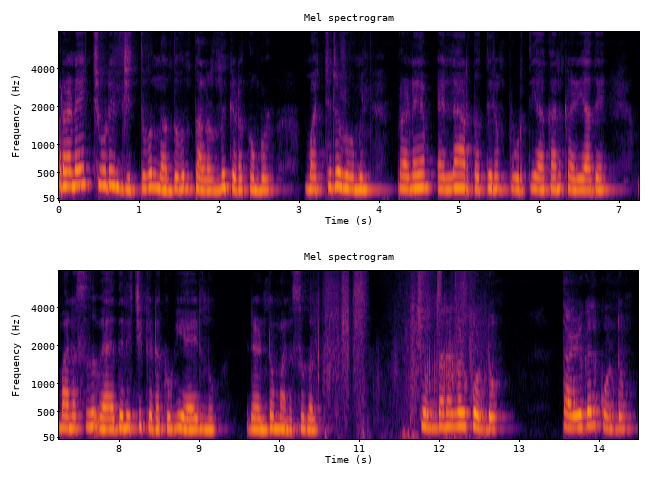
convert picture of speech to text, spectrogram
പ്രണയച്ചൂടിൽ ജിത്തുവും നന്ദുവും തളർന്നു കിടക്കുമ്പോൾ മറ്റൊരു റൂമിൽ പ്രണയം എല്ലാ അർത്ഥത്തിലും പൂർത്തിയാക്കാൻ കഴിയാതെ മനസ്സ് വേദനിച്ച് കിടക്കുകയായിരുന്നു രണ്ടു മനസ്സുകൾ. ചുംബനങ്ങൾ കൊണ്ടും തഴുകൽ കൊണ്ടും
